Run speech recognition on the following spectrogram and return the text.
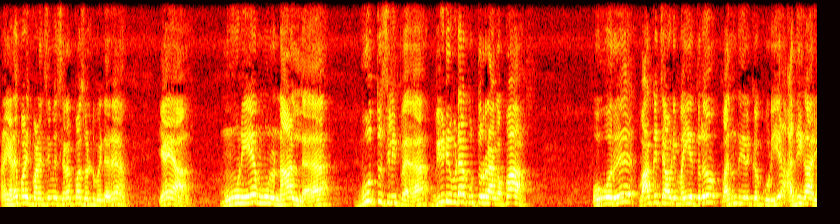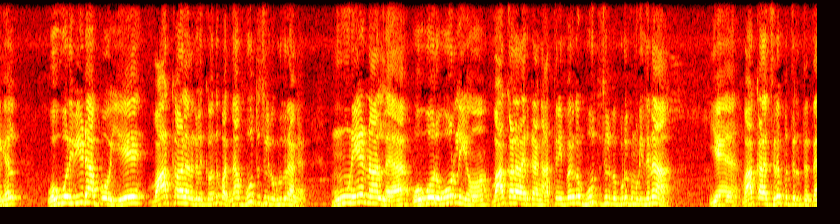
ஆனால் எடப்பாடி பழனிசாமி சிறப்பாக சொல்லிட்டு போயிட்டாரு. ஏயா மூணே மூணு நாளில் பூத்து சிலிப்பை வீடு வீடாக கொடுத்துட்றாங்கப்பா. ஒவ்வொரு வாக்குச்சாவடி மையத்திலும் வந்து இருக்கக்கூடிய அதிகாரிகள் ஒவ்வொரு வீடாக போய் வாக்காளர்களுக்கு வந்து பார்த்தீங்கன்னா பூத்து சிலிப்பை கொடுக்குறாங்க. மூணே நாளில் ஒவ்வொரு ஊர்லேயும் வாக்காளர் இருக்காங்க. அத்தனை பேருக்கும் பூத்து சிலிப்பை கொடுக்க முடியுதுன்னா ஏன் வாக்காளர் சிறப்பு திருத்தத்தை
